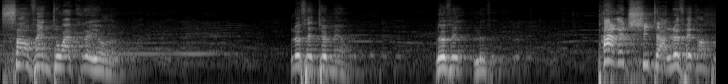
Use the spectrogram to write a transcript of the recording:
123 créoles. Levez deux mains. Levez, levez. Paré de chita, levez campé.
